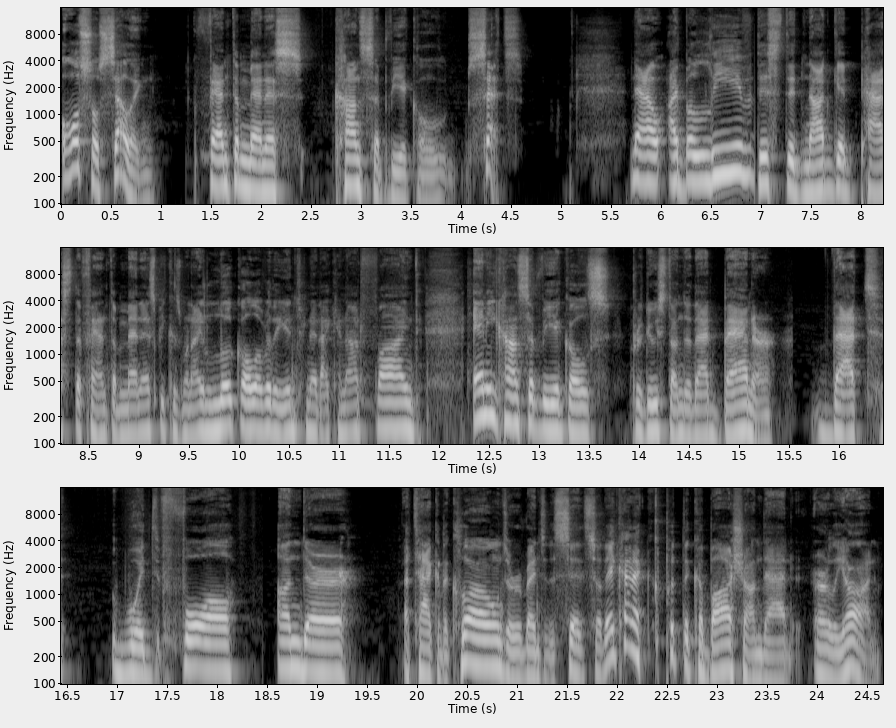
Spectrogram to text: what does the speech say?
also selling Phantom Menace concept vehicle sets. Now, I believe this did not get past the Phantom Menace because when I look all over the internet, I cannot find any concept vehicles produced under that banner that would fall under Attack of the Clones or Revenge of the Sith. So they kind of put the kibosh on that early on.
